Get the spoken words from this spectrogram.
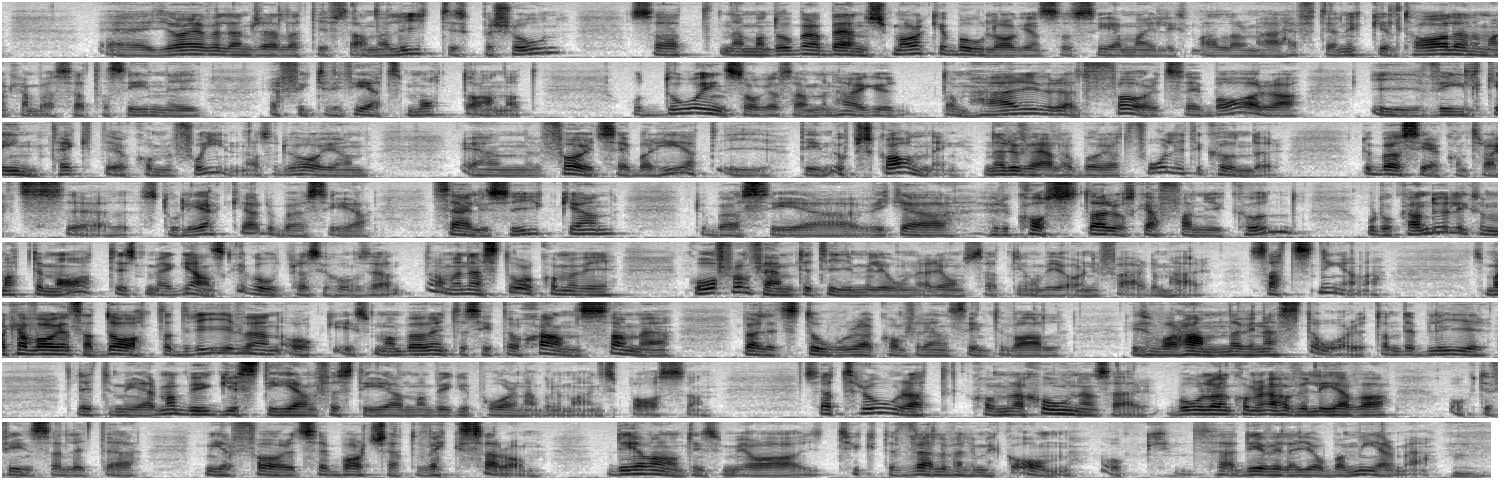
Eh, jag är väl en relativt analytisk person så att när man då börjar benchmarka bolagen så ser man ju liksom alla de här häftiga nyckeltalen och man kan börja sätta sig in i effektivitetsmått och annat. Och då insåg jag så här, men herregud, de här är ju rätt förutsägbara i vilka intäkter jag kommer få in. Alltså du har ju en, en förutsägbarhet i din uppskalning när du väl har börjat få lite kunder. Du börjar se kontraktsstorlekar, du börjar se säljcykeln, du börjar se vilka, hur det kostar att skaffa en ny kund. Och då kan du liksom matematiskt med ganska god precision säga att ja, nästa år kommer vi gå från 5 till 10 miljoner i omsättning om vi gör ungefär de här satsningarna. Så man kan vara ganska datadriven och liksom, man behöver inte sitta och chansa med väldigt stora konferensintervall. Liksom var hamnar vi nästa år? Utan det blir lite mer, man bygger sten för sten, man bygger på den här abonnemangsbasen. Så jag tror att kombinationen så här, bolagen kommer att överleva och det finns en lite mer förutsägbart sätt att växa dem det var någonting som jag tyckte väldigt, väldigt mycket om och det vill jag jobba mer med. Mm.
